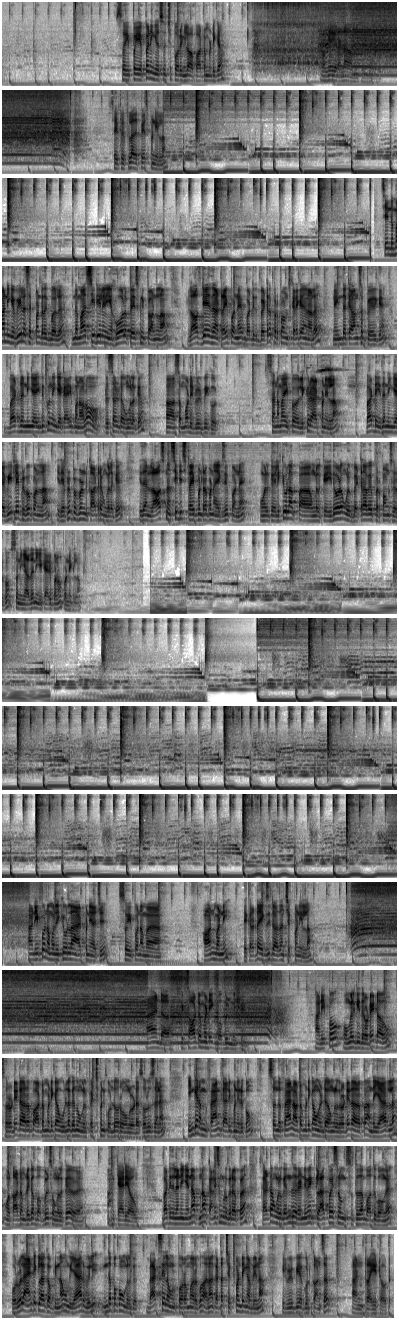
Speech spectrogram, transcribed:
ஸோ இப்போ எப்போ நீங்கள் சுவிட்ச் போகிறீங்களோ அப்போ ஆட்டோமேட்டிக்காக அங்கே ரன் ஆகும் ஸோ இப்போ ஃபுல்லாக அதை பேஸ்ட் பண்ணிடலாம். சரி இந்த மாதிரி நீங்கள் வீலை செட் பண்ணுறதுக்கு பதில் இந்த மாதிரி சிடியில் நீங்கள் ஹோலை ப்ளேஸ் பண்ணி பண்ணலாம். லாஸ்ட் டே இதை நான் ட்ரை பண்ணேன் பட் இது பெட்டர் பெர்ஃபார்மன்ஸ் கிடைக்காதனால நான் இந்த கான்செப்ட் போயிருக்கேன். பட் நீங்கள் இதுக்கும் நீங்கள் கேரி பண்ணாலும் ரிசல்ட் உங்களுக்கு somewhat it will be good so நம்ம இப்போ லிக்விட் ஆட் பண்ணிடலாம். பட் இதை நீங்கள் வீட்டிலே ப்ரிப்பேர் பண்ணலாம். இது எப்படி ப்ரிப்பேர் பண்ணி காட்டுறேன் உங்களுக்கு. இதை லாஸ்ட் நான் சிடிஸ் ட்ரை பண்ணுறப்ப நான் எக்ஸிட் பண்ணேன். உங்களுக்கு லிக்விட்லாம் உங்களுக்கு இதோட உங்களுக்கு பெட்டராகவே பெர்ஃபார்மன்ஸ் இருக்கும். ஸோ நீங்கள் அதை நீங்கள் கேரி பண்ணாலும் பண்ணிக்கலாம். அண்ட் இப்போ நம்ம லிக்யூட்லாம் ஆட் பண்ணியாச்சு. ஸோ இப்போ நம்ம ஆன் பண்ணி இது கரெக்டாக எக்ஸிட் ஆகுதான் செக் பண்ணிடலாம். And it's automatic bubble machine and இப்போது உங்களுக்கு இது ரொட்டேட் ஆகும். ஸோ ரொட்டேட் ஆகிறப்போ ஆட்டோமேட்டிக்காக உள்ளேருந்து உங்களுக்கு ஃபெச் பண்ணி கொண்டு வரும் உங்களோட சொல்யூஷனை இங்கே நம்ம ஃபேன் கேரி பண்ணியிருக்கோம். ஸோ இந்த ஃபேன் ஆட்டோமேட்டிக்காக உங்கள்கிட்ட உங்களுக்கு ரொட்டேட் ஆகிறப்ப அந்த ஏரில் உங்களுக்கு ஆட்டோமேட்டிக்காக பபுள்ஸ் உங்களுக்கு uh, கேரி ஆகும். பட் இதில் நீங்கள் என்ன அப்படின்னா கனெக்ஷன் கொடுக்குறப்ப கரெக்டாக உங்களுக்கு வந்து ரெண்டுமே கிளாக் வைஸில் உங்களுக்கு சுற்று தான் பார்த்துக்கோங்க ஒருவேளை ஆன்டி கிளாக் அப்படின்னா உங்கள் ஏர் வெளி இந்த பக்கம் உங்களுக்கு பேக் சைடில் உங்களுக்கு போகிற மாதிரி இருக்கும். அதெல்லாம் கரெக்டாக செக் பண்ணிட்டீங்க அப்படின்னா it will be a good concept and try it out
